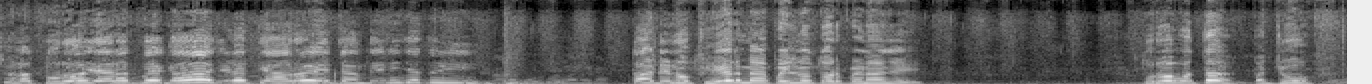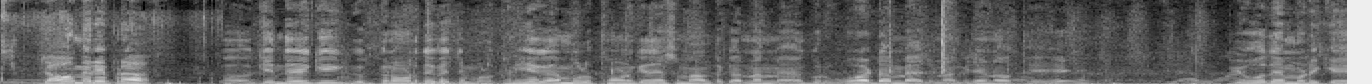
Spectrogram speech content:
ਚਲੋ ਤੁਰੋ ਯਾਰ ਅੱਧੇ ਕਾ ਜਿਹੜੇ ਤਿਆਰ ਹੋਏ ਜਾਂਦੇ ਨਹੀਂ ਜੇ ਤੁਸੀਂ। ਤੁਹਾਡੇ ਨੂੰ ਫੇਰ ਮੈਂ ਪਹਿਲੋਂ ਤੁਰ ਪੈਣਾ ਜੇ। ਤੁਰੋ ਬੱਤ ਭੱਜੋ। ਜਾਓ ਮੇਰੇ ਭਰਾ। ਕਹਿੰਦੇ ਕਿ ਗਰਾਊਂਡ ਦੇ ਵਿੱਚ ਮੁਲਕ ਨਹੀਂ ਹੈਗਾ ਮੁਲਕ ਹੋਣਗੇ ਤੇ ਸਮਾਨਤ ਕਰਨਾ ਮੈਂ ਗੁਰੂ ਸਾਡਾ ਮੈਚ ਲੰਘ ਜਾਣਾ ਉੱਥੇ। ਪਿਓ ਦੇ ਮੁੜ ਕੇ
